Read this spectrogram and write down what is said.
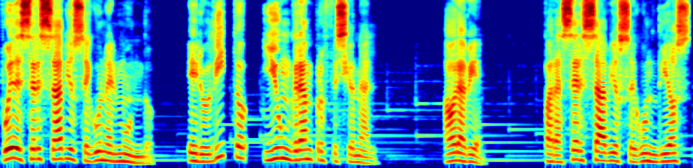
puede ser sabio según el mundo, erudito y un gran profesional. Ahora bien, para ser sabio según Dios,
